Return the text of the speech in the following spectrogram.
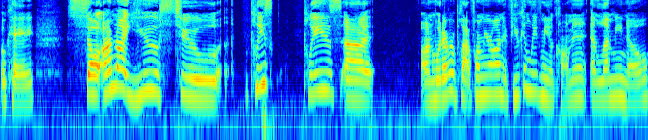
okay? So I'm not used to please please uh on whatever platform you're on, if you can leave me a comment and let me know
